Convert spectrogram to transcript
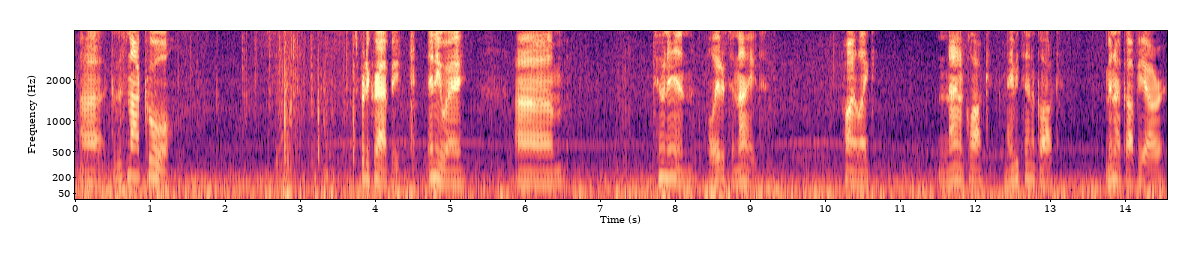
because uh, it's not cool. It's pretty crappy. Anyway, um, tune in later tonight. Probably like 9 o'clock, maybe 10 o'clock. Midnight Coffee Hour.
